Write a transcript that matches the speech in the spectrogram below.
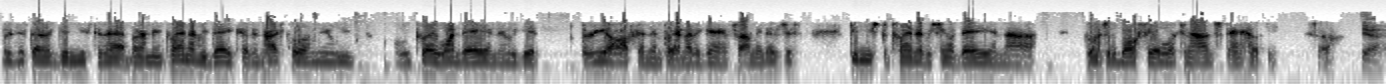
It was just uh, getting used to that. But I mean, playing every day because in high school, I mean, we we play one day and then we get three off and then play another game. So I mean, it was just getting used to playing every single day and uh, going to the ball field, working out, and staying healthy. So yeah.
